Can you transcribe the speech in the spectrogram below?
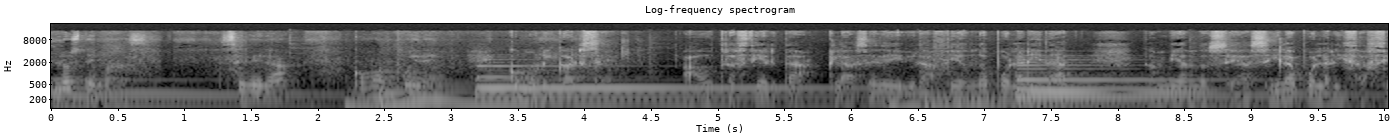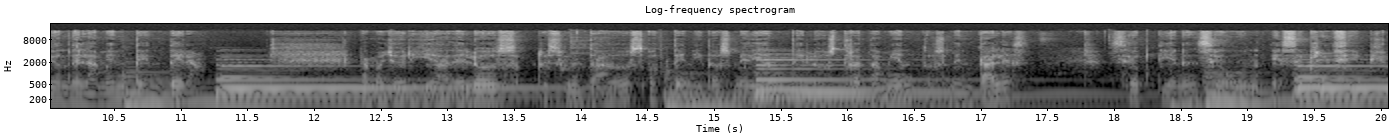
Los demás se verá cómo pueden comunicarse a otra cierta clase de vibración o polaridad, así la polarización de la mente entera. La mayoría de los resultados obtenidos mediante los tratamientos mentales se obtienen según ese principio.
